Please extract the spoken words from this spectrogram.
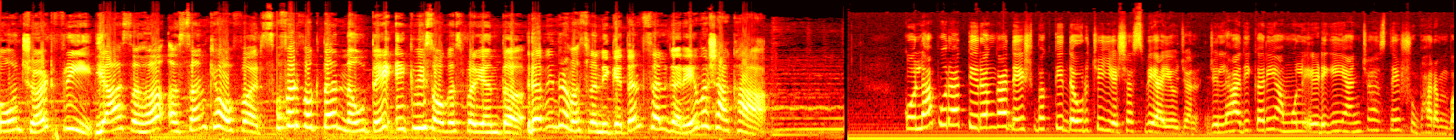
दोन शर्ट फ्री यासह असंख्य ऑफर्स ऑफर फक्त नऊ ते एकवीस ऑगस्ट पर्यंत. रवींद्र वस्त्र निकेतन सलगरे व शाखा. कोल्हापुरात तिरंगा देशभक्ती दौडचे यशस्वी आयोजन. जिल्हाधिकारी अमोल एडगे यांच्या हस्ते शुभारंभ.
